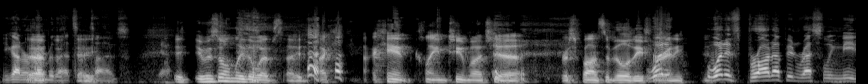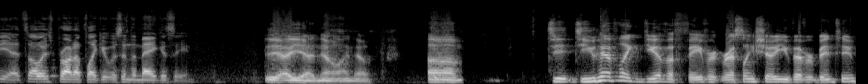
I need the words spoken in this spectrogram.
You got to remember that sometimes. Yeah. It, it, was only the website. I, I can't claim too much. Uh, responsibility for when, anything. When it's brought up in wrestling media, it's always brought up like it was in the magazine. Yeah, yeah, no, I know. Um, do, do you have like do you have a favorite wrestling show you've ever been to?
